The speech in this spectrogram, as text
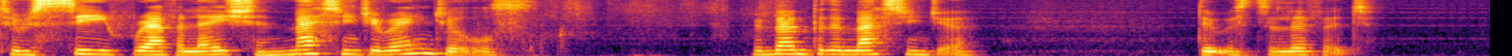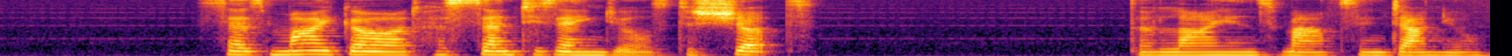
to receive revelation, messenger angels. Remember the messenger that was delivered says, My God has sent his angels to shut the lion's mouths in Daniel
